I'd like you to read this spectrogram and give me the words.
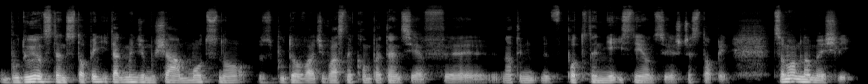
budując ten stopień i tak będzie musiała mocno zbudować własne kompetencje w, na tym, pod ten nieistniejący jeszcze stopień. Co mam na myśli?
